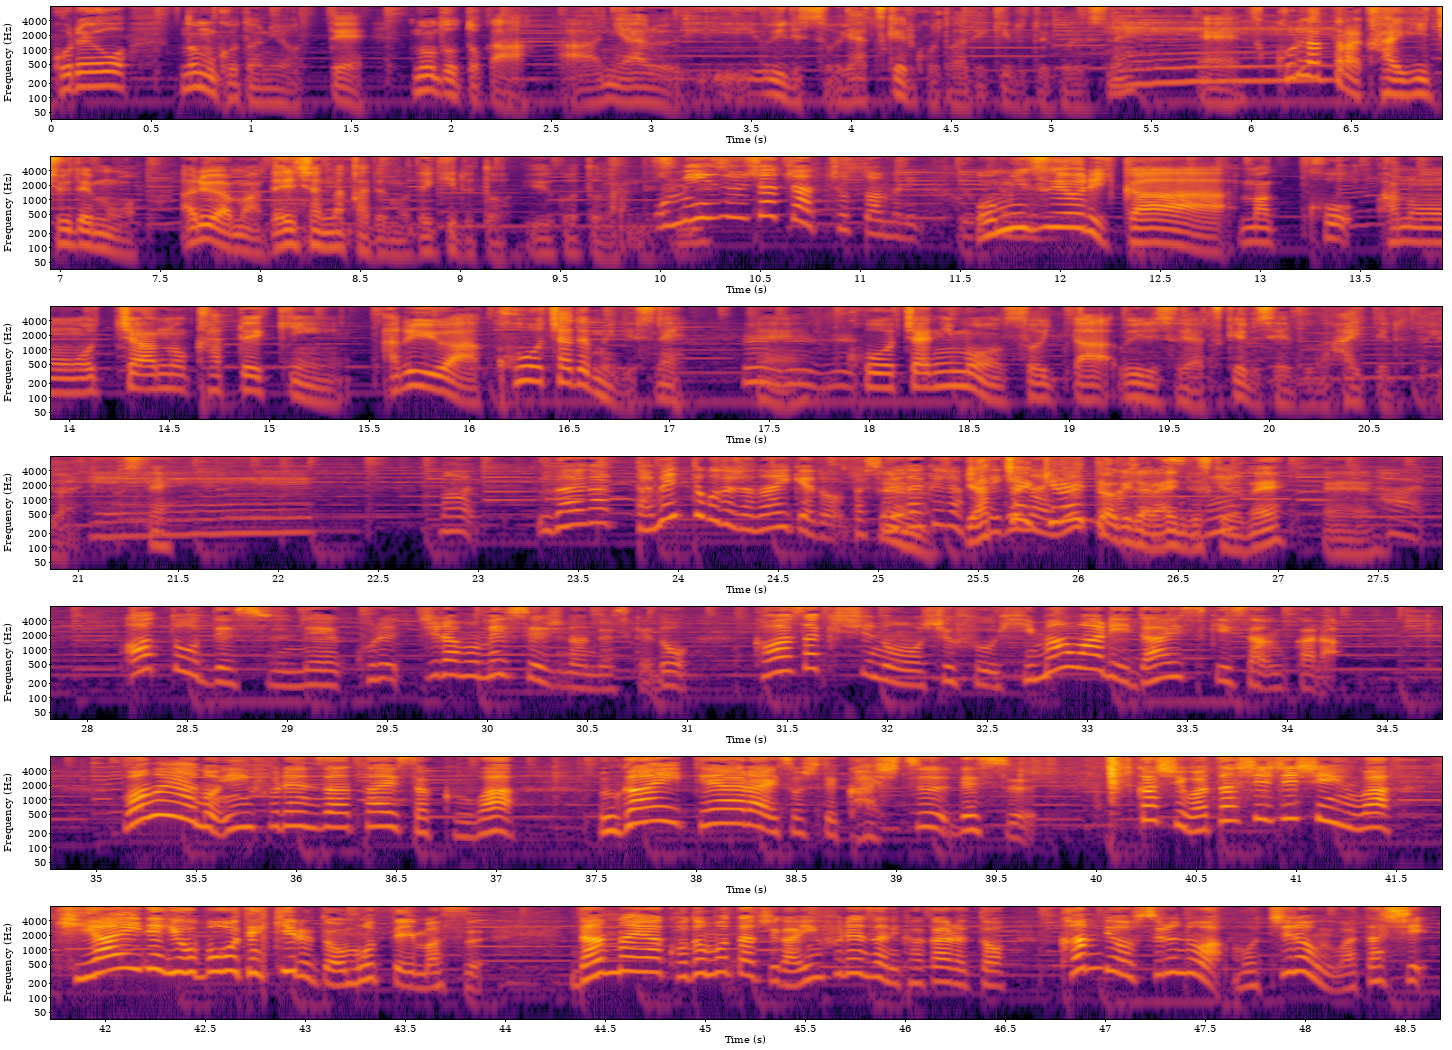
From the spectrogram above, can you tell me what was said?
これを飲むことによって喉とかにあるウイルスをやっつけることができるということですね、えー、これだったら会議中でもあるいはまあ電車の中でもできるということなんです、ね、お水じゃじゃちょっとあまりお水よりか、まあ、こあのお茶のカテキンあるいは紅茶でもいいですね、うんうんうん、えー、紅茶にもそういったウイルスをやっつける成分が入っていると言われていますね。まあ、うがいがダメってことじゃないけどそれだけじゃ、うん、やっちゃいけないってわけじゃないんですけどね。えー、はいあとですねこちらもメッセージなんですけど川崎市の主婦ひまわり大好きさんから我が家のインフルエンザ対策はうがい手洗いそして加湿です。しかし私自身は気合で予防できると思っています。旦那や子供たちがインフルエンザにかかると看病するのはもちろん私。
